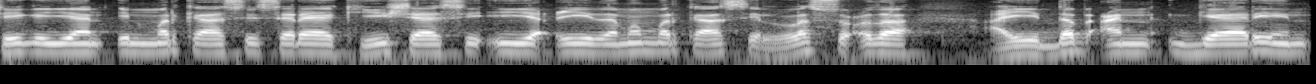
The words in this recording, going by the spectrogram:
sheegayaan in markaasi saraakiishaasi iyo ciidamo markaasi la socda ay dabcan gaareen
